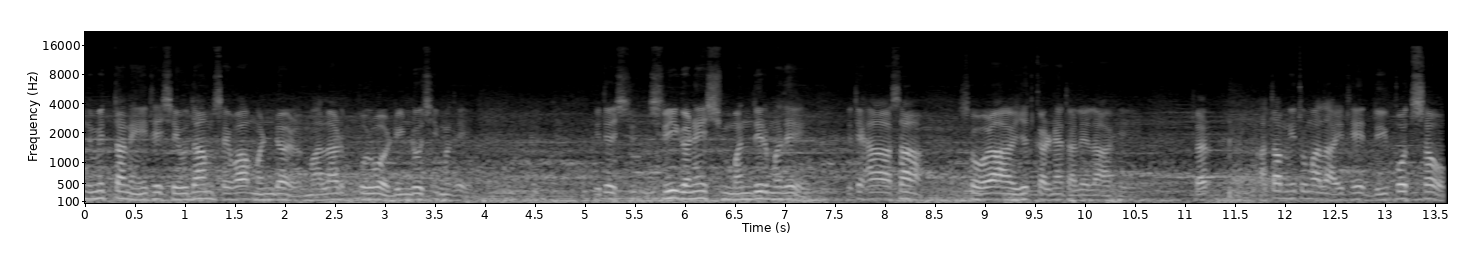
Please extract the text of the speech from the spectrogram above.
निमित्ताने इथे शिवधाम सेवा मंडळ मालाड पूर्व डिंडोशीमध्ये इथे श्री श्री गणेश मंदिरमध्ये इथे हा असा सोहळा आयोजित करण्यात आलेला आहे. तर आता मी तुम्हाला इथे दीपोत्सव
